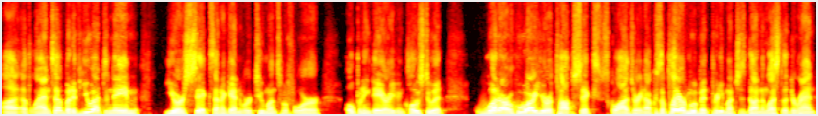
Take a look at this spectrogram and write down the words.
Uh, Atlanta, but if you had to name your six, and again, we're two months before opening day or even close to it what are who are your top six squads right now? Because the player movement pretty much is done, unless the Durant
